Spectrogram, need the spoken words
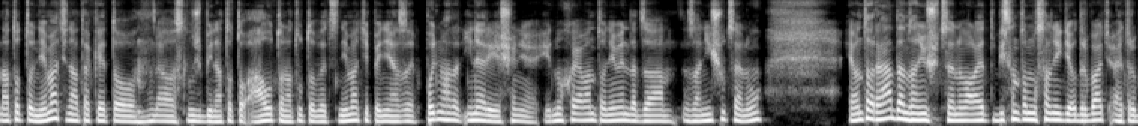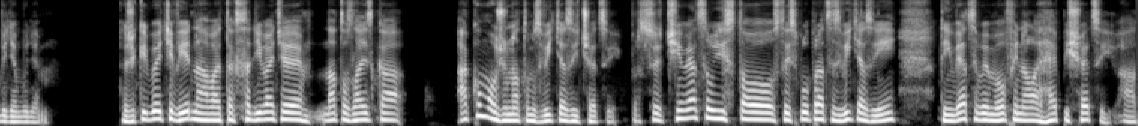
na toto nemáte na takéto e, služby, na toto auto, na túto vec, nemáte peniaze, poďme hľadať iné riešenie. Jednoducho ja vám to neviem dať za, za nižšiu cenu. Ja vám to rád dám za nižšiu cenu, ale by som to musel niekde odrbať a ja to robiť nebudem. Takže keď budete vyjednávať, tak sa dívajte na to z hľadiska ako môžu na tom zvíťaziť všetci? Pretože čím viac ľudí z, toho, z tej spolupráce zvíťazí, tým viac budeme vo finále happy všetci. A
